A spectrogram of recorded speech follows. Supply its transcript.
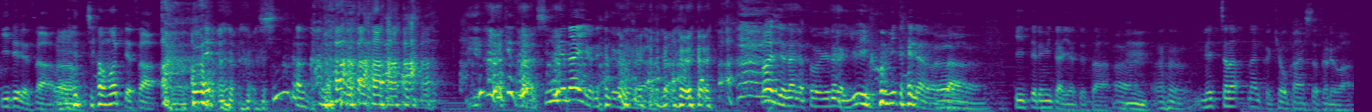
聞いててさ、うん。めっちゃ思ってさ「え死んだんかな?」武さん死んでないよね」とか言いながらマジでなんかそういうなんか遺言みたいなのをさ、うん聞いてるみたいやってさ、うん。うん。めっちゃなんか共感したそれは。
